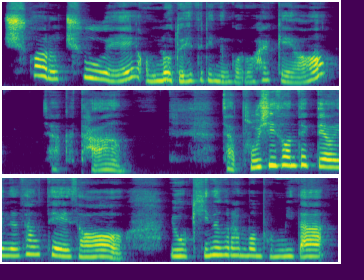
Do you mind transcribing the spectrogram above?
추가로 추후에 업로드 해드리는 거로 할게요. 자, 그 다음. 자, 붓이 선택되어 있는 상태에서 이 기능을 한번 봅니다.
